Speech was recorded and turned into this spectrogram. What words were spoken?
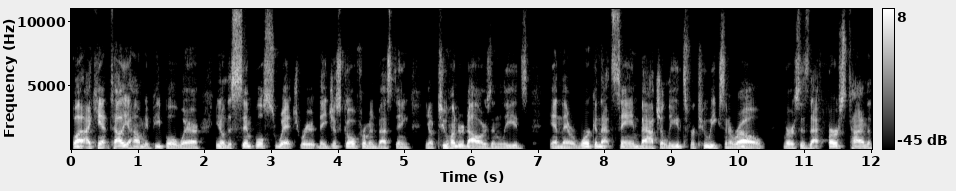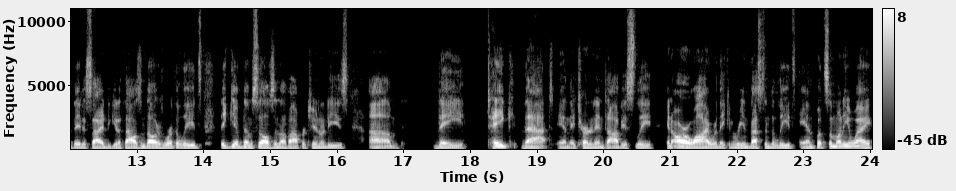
but i can't tell you how many people where you know the simple switch where they just go from investing you know $200 in leads and they're working that same batch of leads for two weeks in a row versus that first time that they decide to get a thousand dollars worth of leads they give themselves enough opportunities um, they take that and they turn it into obviously an roi where they can reinvest into leads and put some money away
